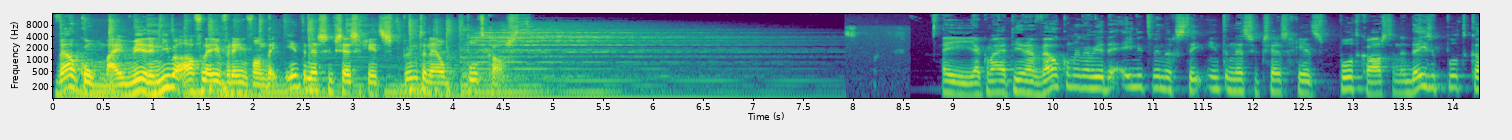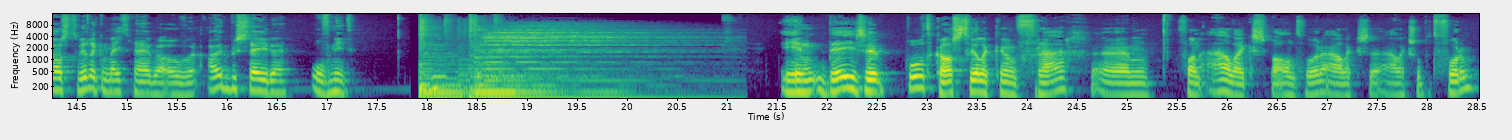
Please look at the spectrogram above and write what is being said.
Welkom bij weer een nieuwe aflevering van de internetsuccesgids.nl podcast. Hey, Jacob hier en welkom in weer de 21ste Internet Succesgids podcast. En in deze podcast wil ik een beetje hebben over uitbesteden of niet. In deze podcast wil ik een vraag um, van Alex beantwoorden, Alex, uh, Alex op het forum.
